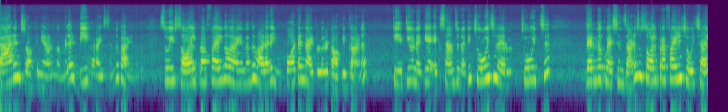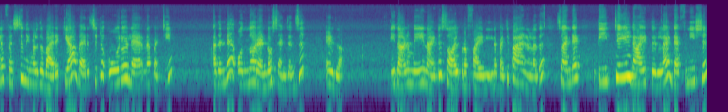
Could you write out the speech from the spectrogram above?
parent റോക്കിനെയാണ് നമ്മൾ ഡി ഹൊറൈസൺ എന്ന് പറയുന്നത്. സോ ഈ സോയിൽ പ്രൊഫൈൽ എന്ന് പറയുന്നത് വളരെ ഇമ്പോർട്ടന്റ് ആയിട്ടുള്ള ഒരു ടോപ്പിക്കാണ് കെ ടി ഒക്കെ എക്സാംസിനൊക്കെ ചോദിച്ച് വരുന്ന ചോദിച്ച് വരുന്ന ക്വസ്റ്റ്യൻസ് ആണ്. സോ സോൾ പ്രൊഫൈൽ ചോദിച്ചാൽ ഫസ്റ്റ് നിങ്ങളിത് വരയ്ക്കുക വരച്ചിട്ട് ഓരോ ലെയറിനെ പറ്റി അതിന്റെ ഒന്നോ രണ്ടോ സെന്റൻസ് എഴുതുക. ഇതാണ് മെയിൻ ആയിട്ട് സോയിൽ പ്രൊഫൈലിനെ പറ്റി പറയാനുള്ളത്. സോ അതിന്റെ ഡീറ്റെയിൽഡ് ആയിട്ടുള്ള ഡെഫിനീഷൻ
